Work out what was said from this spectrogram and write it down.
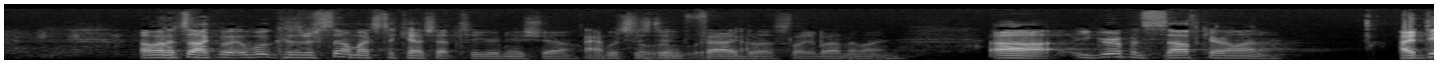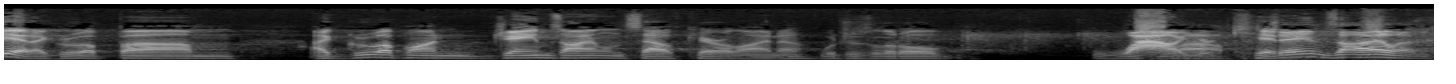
I want to talk about because there's so much to catch up to your new show, which is doing Absolutely, yeah. fabulously, by the way. Uh, you grew up in South Carolina. I did. I grew up. Um, I grew up on James Island, South Carolina, which was a little. Wow, you're kidding. James Island.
